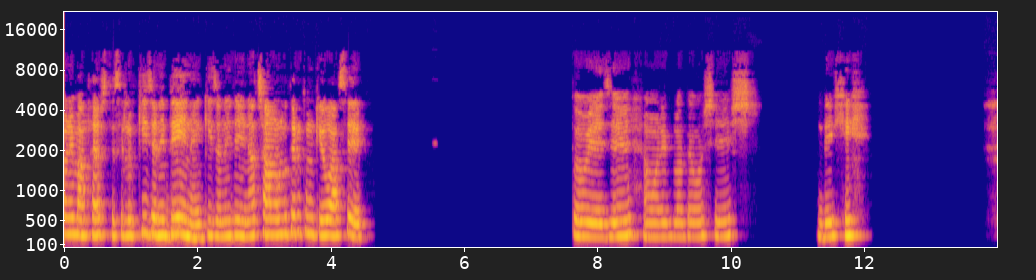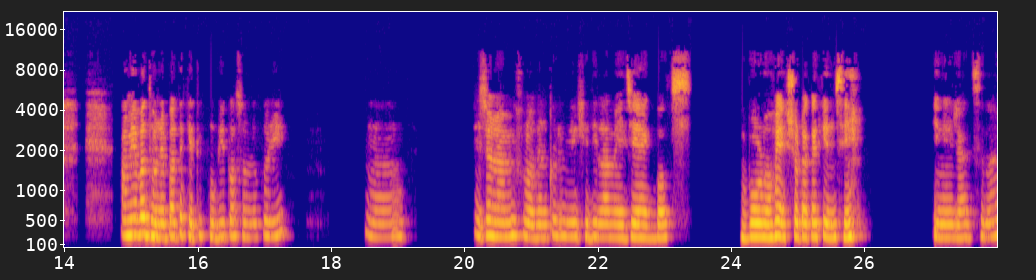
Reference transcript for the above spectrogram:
মানে মাথায় আসতেছিল, কি জানি দেই নাই, কি জানি দেই না। আচ্ছা আমার মতো এরকম কেউ আছে? তো এই যে আমার এগুলো দেওয়া শেষ। দেখি। আমি আবার ধনে পাতা খেতে খুবই পছন্দ করি। এই জন্য আমি ফ্রোজেন করে রেখে দিলাম। এই যে এক বক্স বড় একশো টাকা কিনছি। কিনে রাখছিলাম।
